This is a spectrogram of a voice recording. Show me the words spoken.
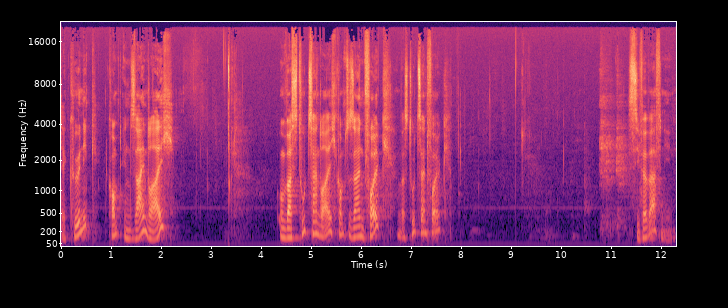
Der König kommt in sein Reich. Und was tut sein Reich? Kommt zu seinem Volk. Was tut sein Volk? Sie verwerfen ihn.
